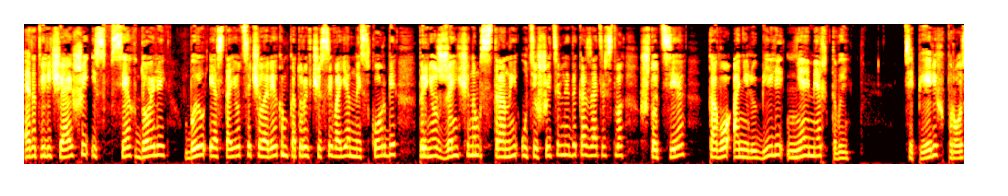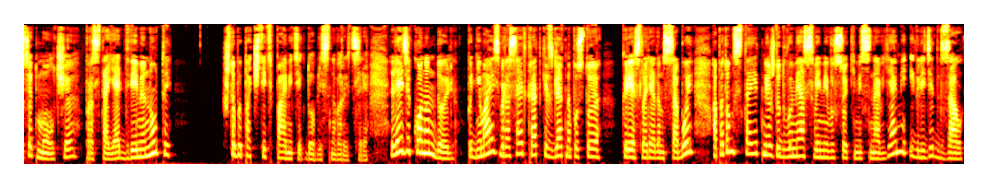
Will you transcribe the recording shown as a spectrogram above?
Этот величайший из всех Дойлей был и остается человеком, который в часы военной скорби принес женщинам страны утешительные доказательства, что те, кого они любили, не мертвы. Теперь их просят молча простоять две минуты, чтобы почтить память их доблестного рыцаря. Леди Конан Дойль, поднимаясь, бросает краткий взгляд на пустое кресло рядом с собой, а потом стоит между двумя своими высокими сыновьями и глядит в зал.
